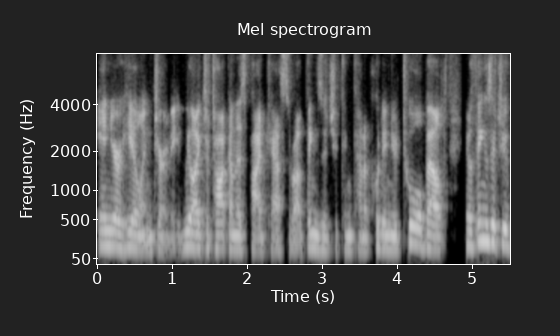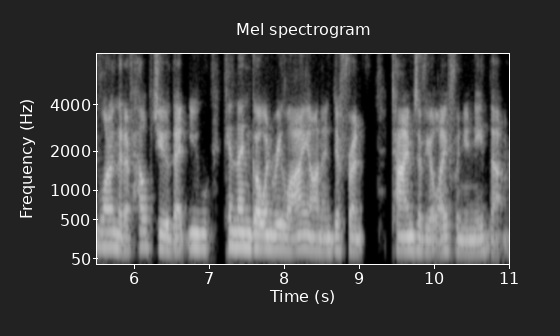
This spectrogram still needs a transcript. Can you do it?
in your healing journey. We like to talk on this podcast about things that you can kind of put in your tool belt, you know, things that you've learned that have helped you that you can then go and rely on in different times of your life when you need them.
